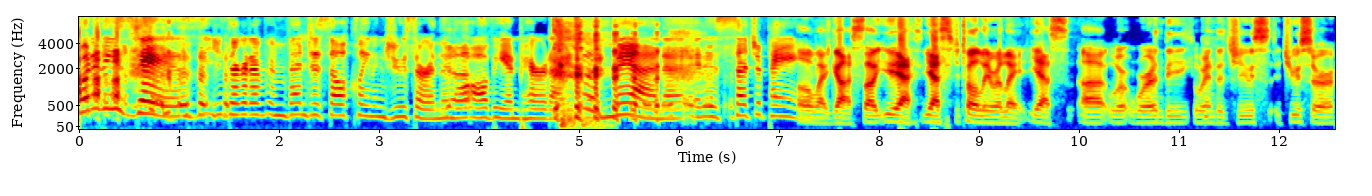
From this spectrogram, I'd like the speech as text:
one of these days, they're going to invent a self cleaning juicer and then yes. we'll all be in paradise. man, it is such a pain. Oh my gosh. So, yeah, yes, you totally relate. Yes, uh, we're, we're in the we're in the juice juicer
